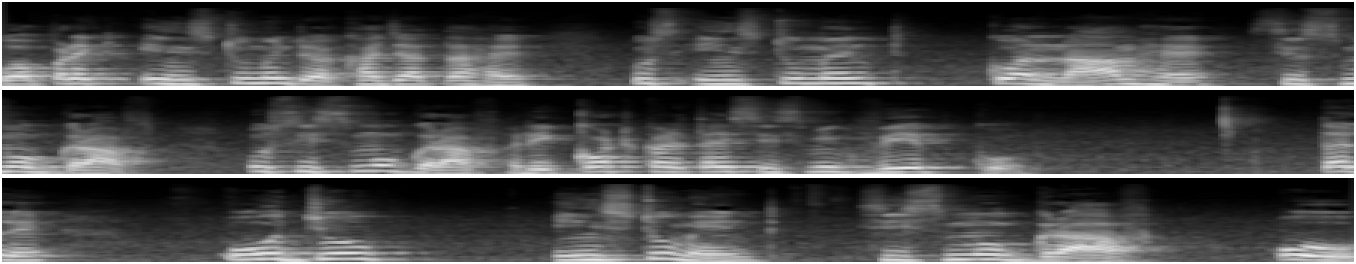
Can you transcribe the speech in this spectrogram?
वहाँ पर एक इंस्ट्रूमेंट रखा जाता है। उस इंस्ट्रूमेंट का नाम है सिस्मोग्राफ वो सिस्मोग्राफ रिकॉर्ड करता है सिस्मिक वेव को। तले, वो जो इंस्ट्रूमेंट सिस्मोग्राफ वो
